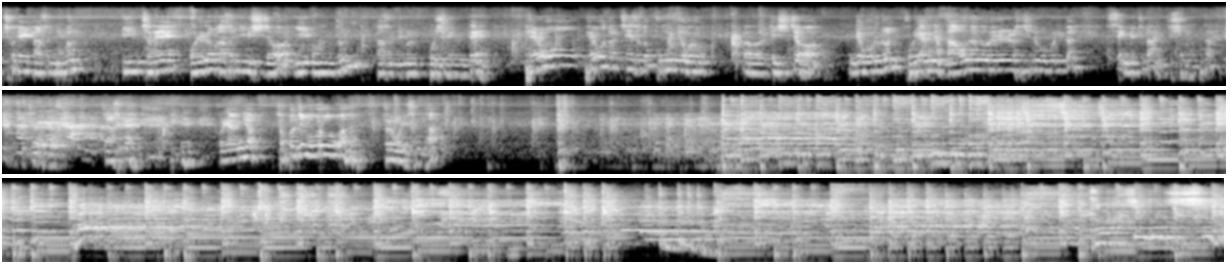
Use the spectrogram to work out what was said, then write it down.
초대 가수님은 인천의 원로 가수님이시죠 이몽준 가수님을 모시겠는데 배우 배우 단체에서도 공적으로 어, 계시죠. 근데 오늘은 고향역 나오나 노래를 하시는 거 보니까 생맥주를 안 주시나 보다. 자, 고향역 첫 번째 곡으로 어, 들어보겠습니다. 是不是？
